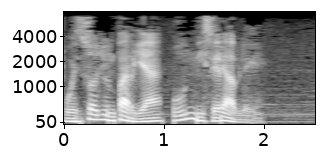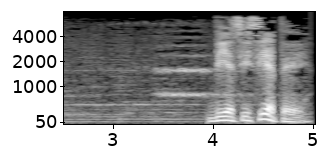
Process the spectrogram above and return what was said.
pues soy un paria, un miserable. 17.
